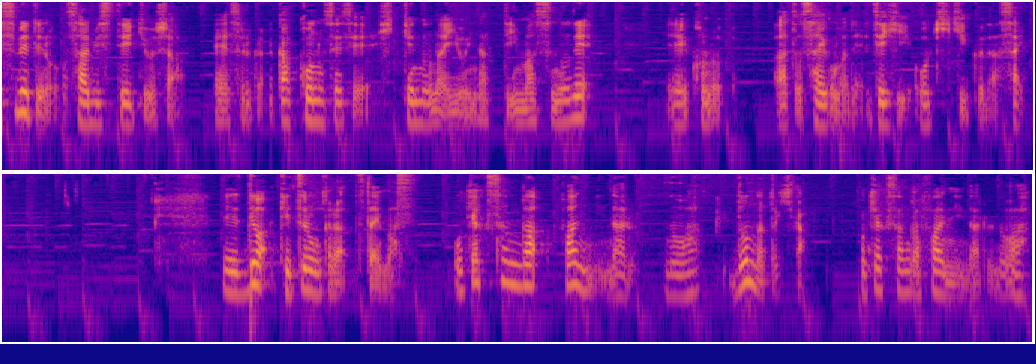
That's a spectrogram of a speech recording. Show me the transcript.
すべてのサービス提供者、えそれから学校の先生、必見の内容になっていますので、えこの後最後までぜひお聞きください。えでは結論から伝えます。お客さんがファンになるのはどんな時か。お客さんがファンになるのは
